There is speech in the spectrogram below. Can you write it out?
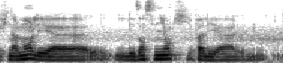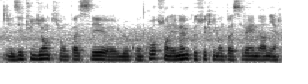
finalement les, les enseignants qui, enfin les, les étudiants qui ont passé le concours sont les mêmes que ceux qui l'ont passé l'année dernière.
